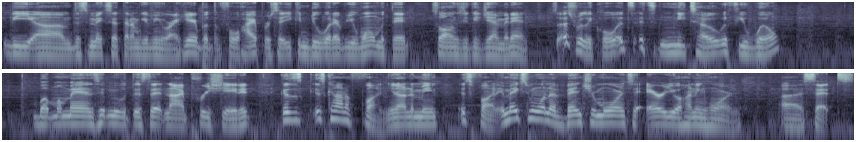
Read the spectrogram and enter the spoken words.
the um, this mix set that I'm giving you right here, but the full hyper set, you can do whatever you want with it, so long as you can jam it in. So that's really cool. It's it's neato, if you will. But my man's hit me with this set, and I appreciate it because it's, it's kind of fun. You know what I mean? It's fun. It makes me want to venture more into aerial hunting horn uh, sets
